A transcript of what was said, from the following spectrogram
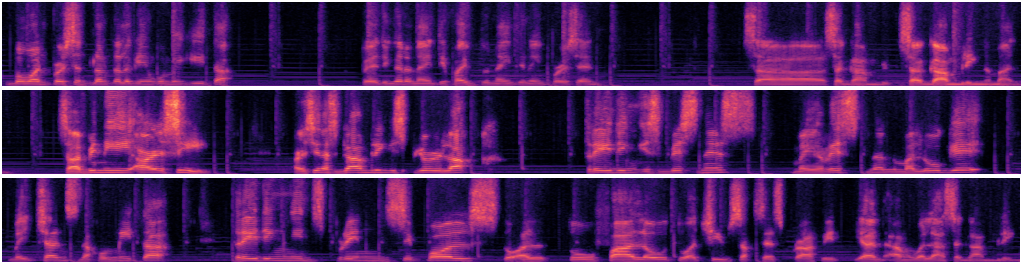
Diba 1% lang talaga yung kumikita. Pwedeng gano'n 95 to 99% sa sa gambling sa gambling naman. Sabi ni RC, RC nas gambling is pure luck. Trading is business. May risk na malugi, may chance na kumita. Trading needs principles to to follow to achieve success profit. Yan ang wala sa gambling.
